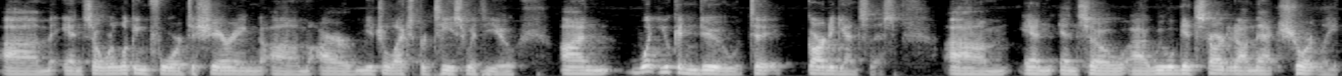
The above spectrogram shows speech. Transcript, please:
Um, and so we're looking forward to sharing um, our mutual expertise with you on what you can do to guard against this. Um, and and so uh, we will get started on that shortly.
